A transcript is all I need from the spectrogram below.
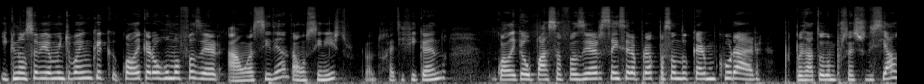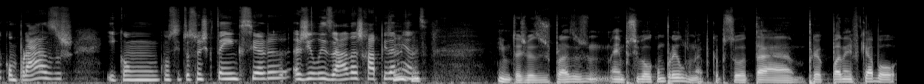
e que não sabia muito bem o que, é qual é que era o rumo a fazer. Há um acidente, há um sinistro, pronto, retificando, qual é que é o passo a fazer sem ser a preocupação do quero-me curar. Porque depois há todo um processo judicial com prazos e com, com situações que têm que ser agilizadas rapidamente. Sim, sim. E muitas vezes os prazos é impossível cumpri-los, não é? porque a pessoa está preocupada em ficar boa.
